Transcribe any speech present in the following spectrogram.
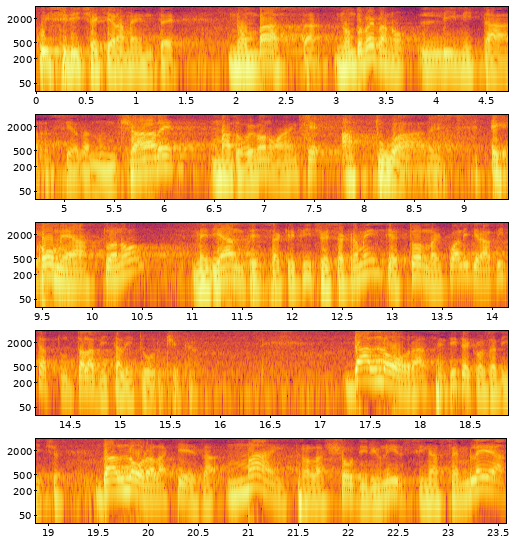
Qui si dice chiaramente non basta, non dovevano limitarsi ad annunciare, ma dovevano anche attuare. E come attuano? Mediante il sacrificio e i sacramenti attorno ai quali gravita tutta la vita liturgica. Da allora, sentite cosa dice, da allora la Chiesa mai tralasciò di riunirsi in assemblea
